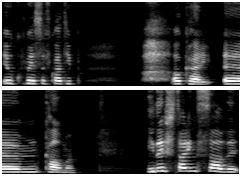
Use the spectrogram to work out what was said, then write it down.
eu começo a ficar tipo, ok, um, calma. E deixo de estar interessada.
